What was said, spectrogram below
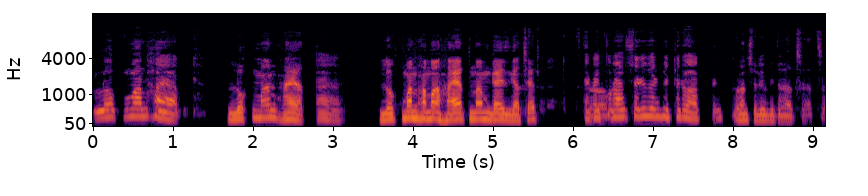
লোকমান হায়াত। লোকমান হায়াত? হ্যাঁ। লোকমান হামা হায়াত নাম গাইজ গাছের? এটা কোরআন শরীফের ভিতরেও আছে। কোরআন শরীফের ভিতরে আছে আচ্ছা।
